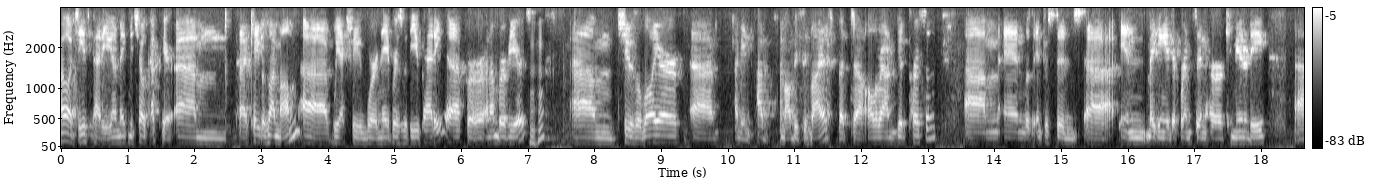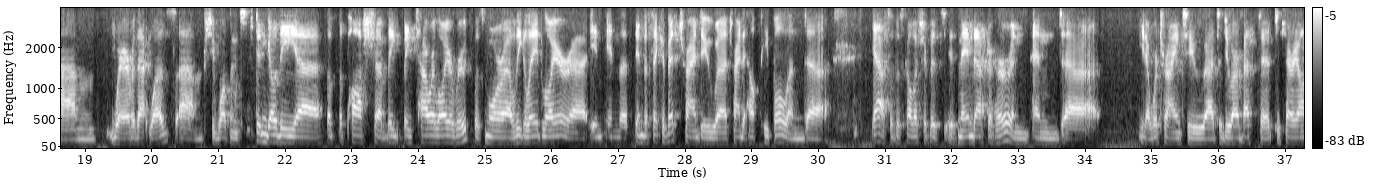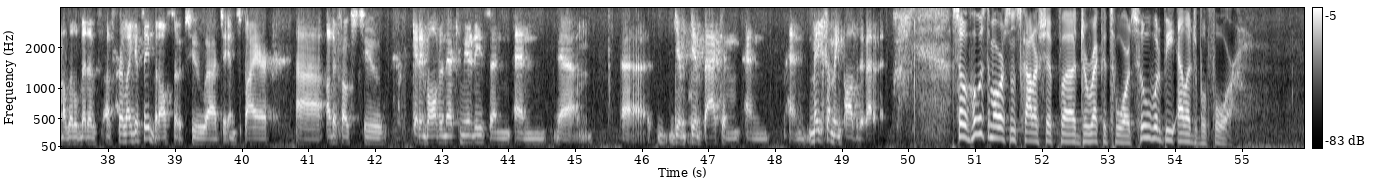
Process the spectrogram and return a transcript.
Oh, geez, Paddy, you're going to make me choke up here. Um, uh, Kate was my mom. Uh, we actually were neighbors with you, Paddy, uh, for a number of years. Um, she was a lawyer. Um I mean, I'm obviously biased, but uh, all around good person, um, and was interested uh, in making a difference in her community, um, wherever that was. Um, she wasn't didn't go the uh, the, the posh uh, big big tower lawyer route. Was more a legal aid lawyer uh, in in the in the thick of it, trying to uh, trying to help people. And uh, yeah, so the scholarship is, is named after her, and and uh, you know we're trying to uh, to do our best to, to carry on a little bit of, of her legacy, but also to uh, to inspire uh, other folks to get involved in their communities and and um, uh, give give back and and and make something positive out of it. So, who is the Morrison Scholarship uh, directed towards? Who would be eligible for?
